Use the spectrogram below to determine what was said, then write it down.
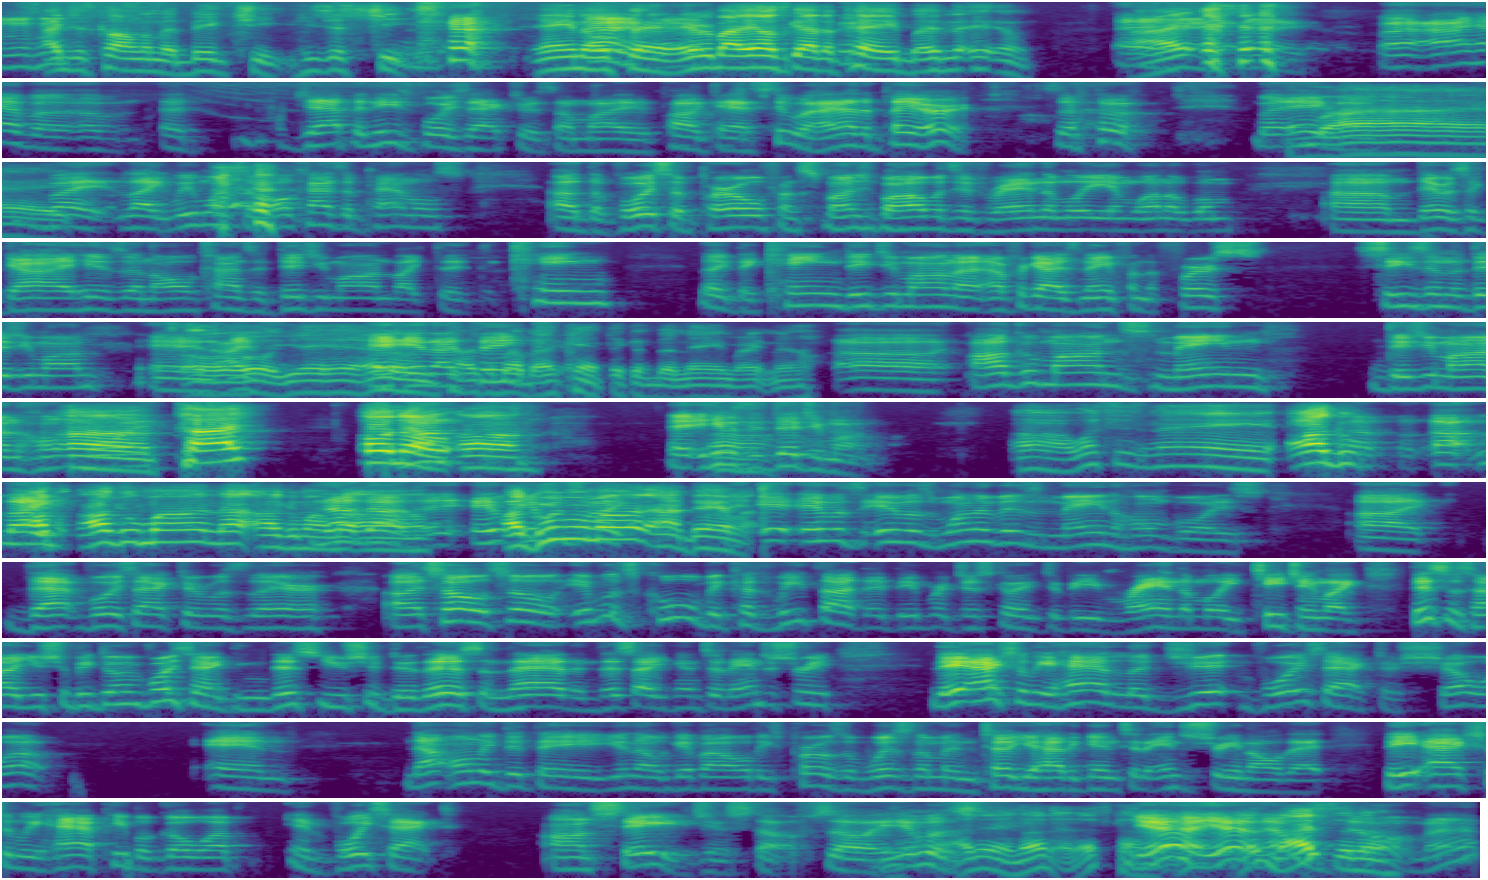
Mm-hmm. I just call him a big cheat. He's just cheating. ain't no hey, fair. Hey. Everybody else got to pay, but him. Hey, All right. I have a, a, a, Japanese voice actress on my podcast too. I had to pay her. So, but hey, right. but like we went to all kinds of panels. Uh, the voice of Pearl from SpongeBob was just randomly in one of them. Um, there was a guy. He's in all kinds of Digimon, like the, the King, like the King Digimon. I, I forgot his name from the first season of Digimon. And oh I, yeah, yeah. I and, and I think about, I can't think of the name right now. Uh, Agumon's main Digimon homeboy. Uh, Tai. Oh no. no uh, he was uh, the Digimon. Oh, what's his name? Agu. Uh, uh, like Agumon, not Agumon. No, no, uh, it, it Agumon. Like, ah, damn it. it. It was it was one of his main homeboys. Uh, that voice actor was there. Uh, so so it was cool because we thought that they were just going to be randomly teaching like this is how you should be doing voice acting. This you should do this and that and this how you get into the industry. They actually had legit voice actors show up, and not only did they you know give out all these pearls of wisdom and tell you how to get into the industry and all that, they actually had people go up and voice act on stage and stuff. So it was. I didn't know that. That's kind yeah, of yeah. That's that nice to know, man.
